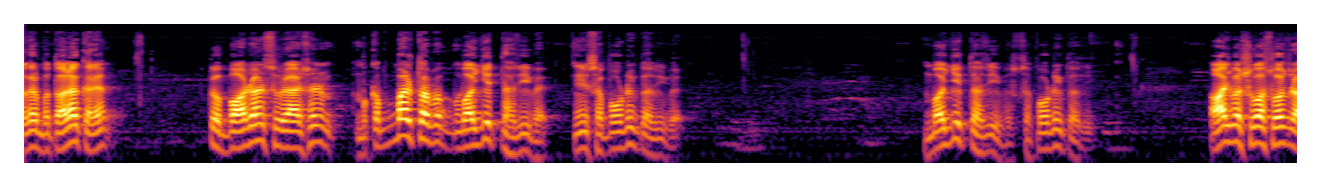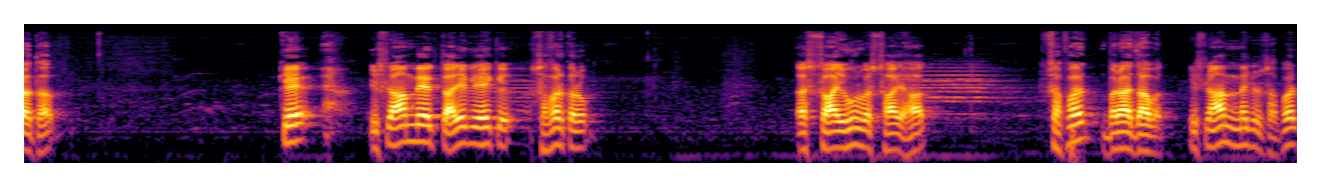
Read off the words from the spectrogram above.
اگر مطالعہ کریں تو باڈرن سوراشن مکمل طور پر معیت تہذیب ہے یعنی سپورٹنگ تہذیب ہے معیت تہذیب ہے سپورٹنگ تہذیب آج میں صبح سوچ رہا تھا کہ اسلام میں ایک تعلیم یہ ہے کہ سفر کرو و سایہات سفر برا دعوت اسلام میں جو سفر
